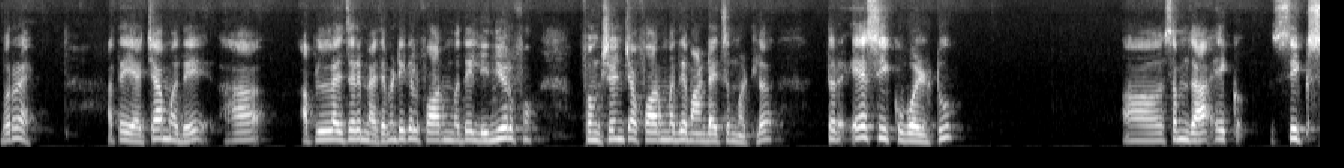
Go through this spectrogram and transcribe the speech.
बरोबर आहे? आता याच्यामध्ये हा आपल्याला जर मॅथमॅटिकल फॉर्ममध्ये लिनियर फंक्शनच्या फॉर्ममध्ये मांडायचं म्हटलं तर एस इक्वल टू समजा एक सिक्स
